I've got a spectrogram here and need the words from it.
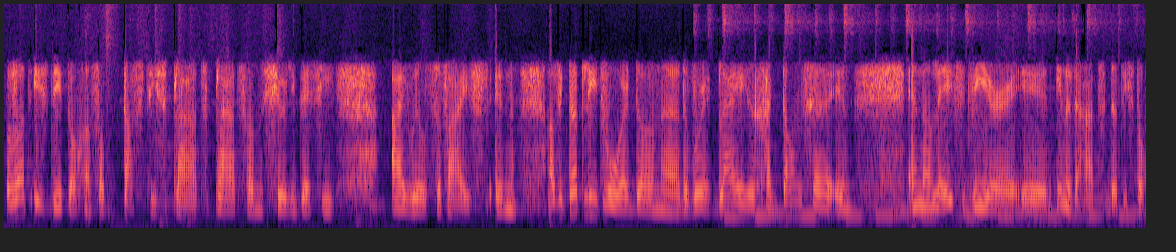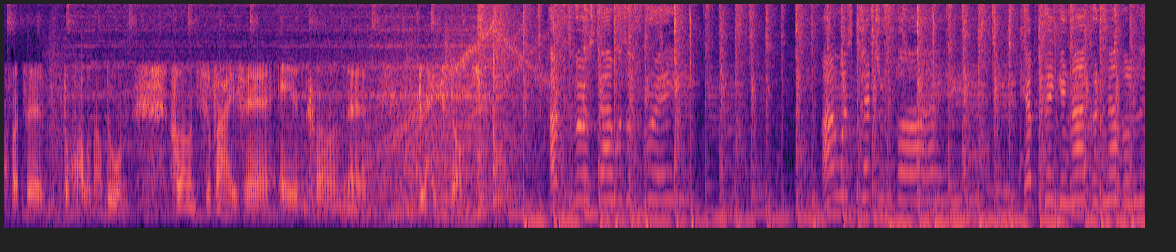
Wat is dit toch een fantastische plaat. Plaat van Shirley Bassey, I Will Survive. En als ik dat lied hoor, dan, uh, dan word ik blij, dan ga ik dansen en, en dan leef ik weer. En inderdaad, dat is toch wat we toch allemaal doen. Gewoon surviven en gewoon uh, blijven dansen. At first I was afraid, I was thinking I could never live.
